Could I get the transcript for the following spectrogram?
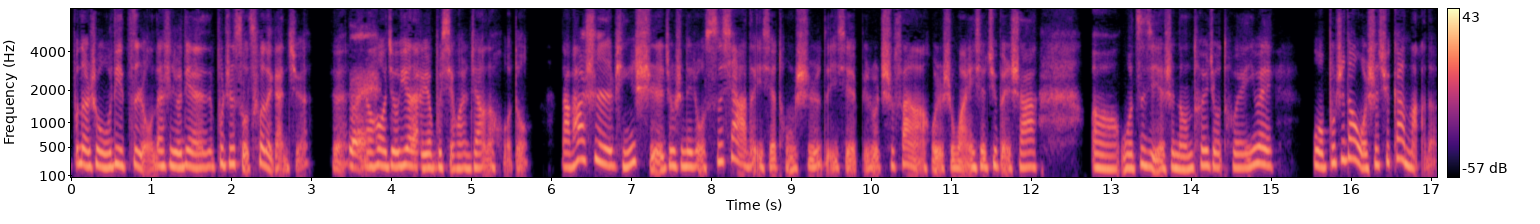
不能说无地自容，但是有点不知所措的感觉。对，然后就越来越不喜欢这样的活动。哪怕是平时就是那种私下的一些同事的一些，比如说吃饭啊，或者是玩一些剧本杀，嗯，我自己也是能推就推，因为我不知道我是去干嘛的。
